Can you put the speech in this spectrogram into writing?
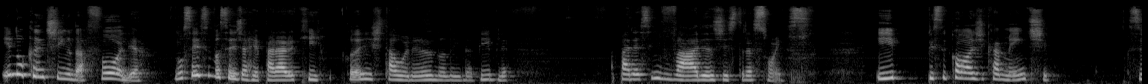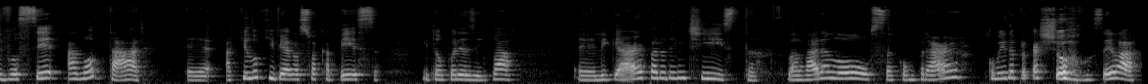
E no cantinho da folha, não sei se vocês já repararam que quando a gente está orando além da Bíblia, aparecem várias distrações. E psicologicamente, se você anotar é, aquilo que vier na sua cabeça, então, por exemplo, ah, é, ligar para o dentista, lavar a louça, comprar comida para o cachorro, sei lá.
